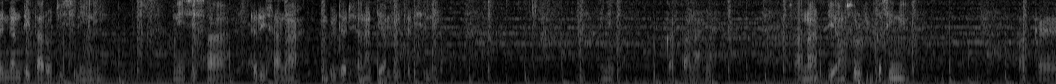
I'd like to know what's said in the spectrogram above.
kemarin kan ditaruh di sini nih ini sisa dari sana ambil dari sana diambil dari sini. Ini bekas tanahnya. Sana diangsur ke sini. Pakai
